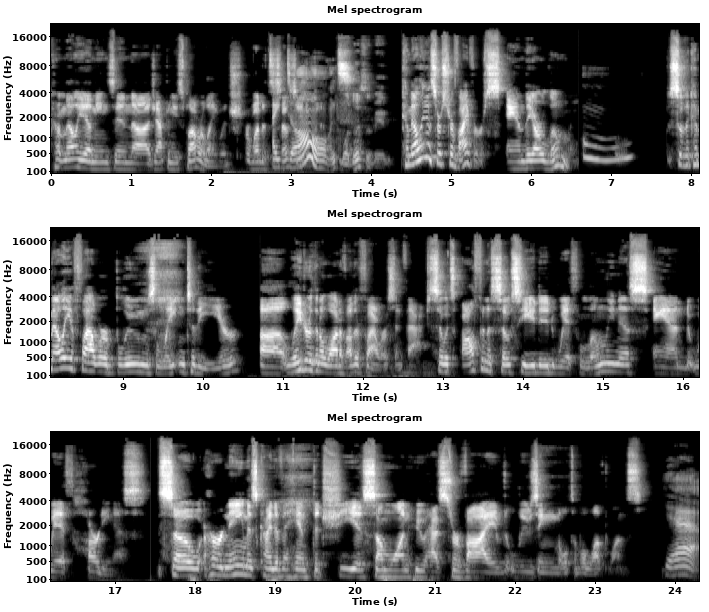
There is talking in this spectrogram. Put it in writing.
camellia means in uh, Japanese flower language, or what it's I associated? don't. What does it mean? Camellias are survivors, and they are lonely. Aw. So the camellia flower blooms late into the year, uh, later than a lot of other flowers, in fact. So it's often associated with loneliness and with hardiness. So her name is kind of a hint that she is someone who has survived losing multiple loved ones. Yeah.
